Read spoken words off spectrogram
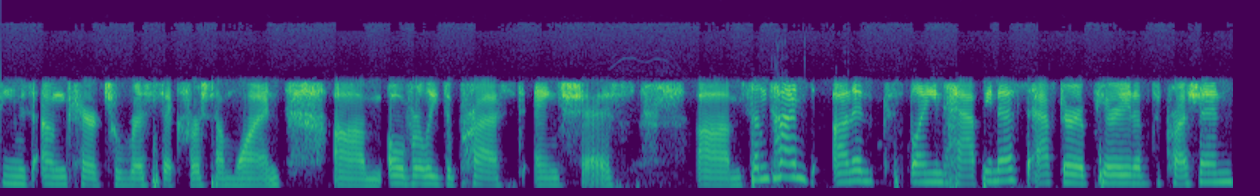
seems uncharacteristic for someone, um, overly depressed, anxious. Um, sometimes unexplained happiness after a period of depression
